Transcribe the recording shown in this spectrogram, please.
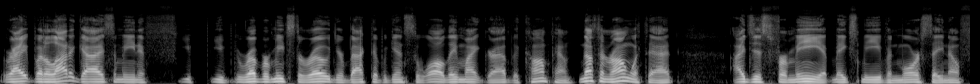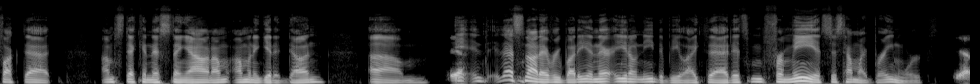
Right? But a lot of guys, I mean, if you you rubber meets the road and you're backed up against the wall, they might grab the compound. Nothing wrong with that. I just for me, it makes me even more say, "No, fuck that. I'm sticking this thing out. I'm I'm going to get it done." Um yeah. And that's not everybody, and there you don't need to be like that. It's for me, it's just how my brain works. Yeah,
